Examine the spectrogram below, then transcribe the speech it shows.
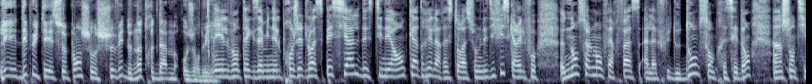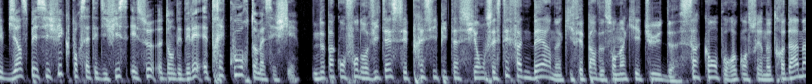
Les députés se penchent au chevet de Notre-Dame aujourd'hui. Ils vont examiner le projet de loi spécial destiné à encadrer la restauration de l'édifice car il faut non seulement faire face à l'afflux de dons sans précédent, à un chantier bien spécifique pour cet édifice et ce dans des délais très courts, Thomas Séchier ne pas confondre vitesse et précipitation. C'est Stéphane Bern qui fait part de son inquiétude. Cinq ans pour reconstruire Notre-Dame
